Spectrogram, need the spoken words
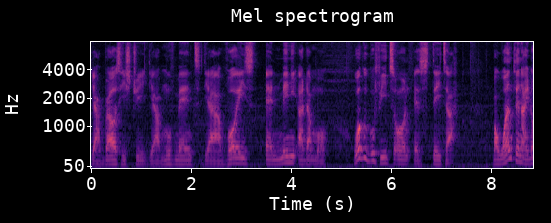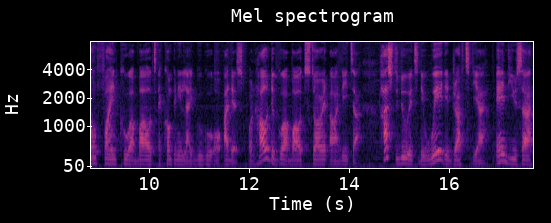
their browse history, their movement, their voice, and many other more. What Google feeds on is data. But one thing I don't find cool about a company like Google or others on how they go about storing our data has to do with the way they draft their end user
